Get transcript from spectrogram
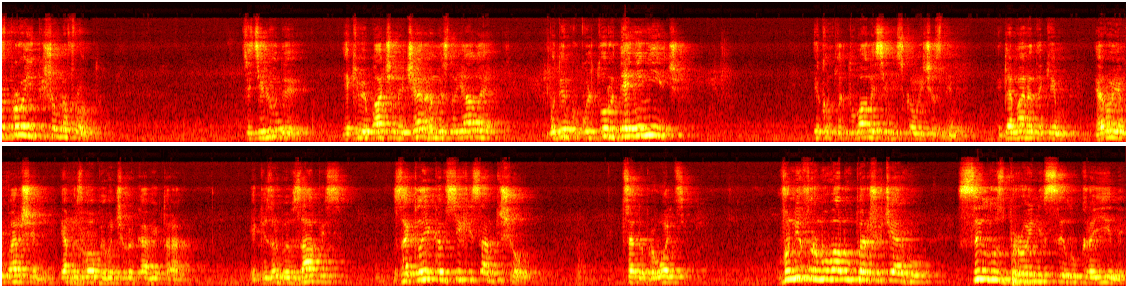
зброю і пішов на фронт. Це ті люди, які ви бачили, чергами стояли в будинку культури день і ніч і комплектувалися військові частини. І для мене таким героєм першим я б назвав би Гончарука Віктора, який зробив запис, закликав всіх і сам пішов. Це добровольці. Вони формували в першу чергу силу Збройних сил України.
